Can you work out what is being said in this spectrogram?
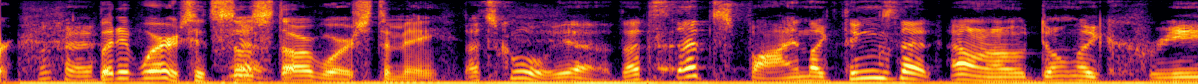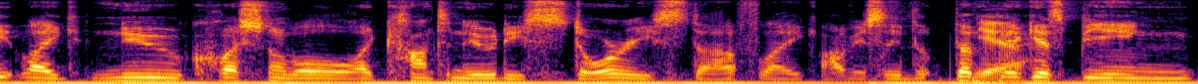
roar. Okay. But it works. It's so Yeah. Star Wars to me. That's cool. Yeah, that's that's fine. Like things that I don't know don't like create like new questionable like continuity story stuff. Like obviously the, the Yeah. biggest being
